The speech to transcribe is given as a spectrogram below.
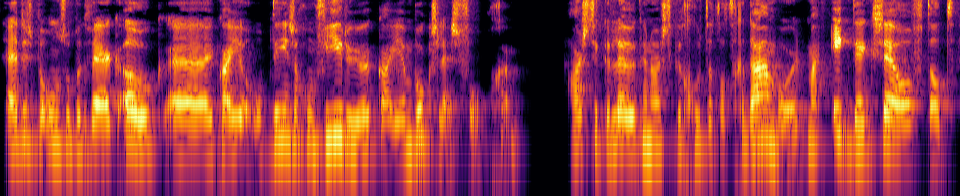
Hè, dus bij ons op het werk ook, uh, kan je op dinsdag om vier uur kan je een boksles volgen. Hartstikke leuk en hartstikke goed dat dat gedaan wordt. Maar ik denk zelf dat,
